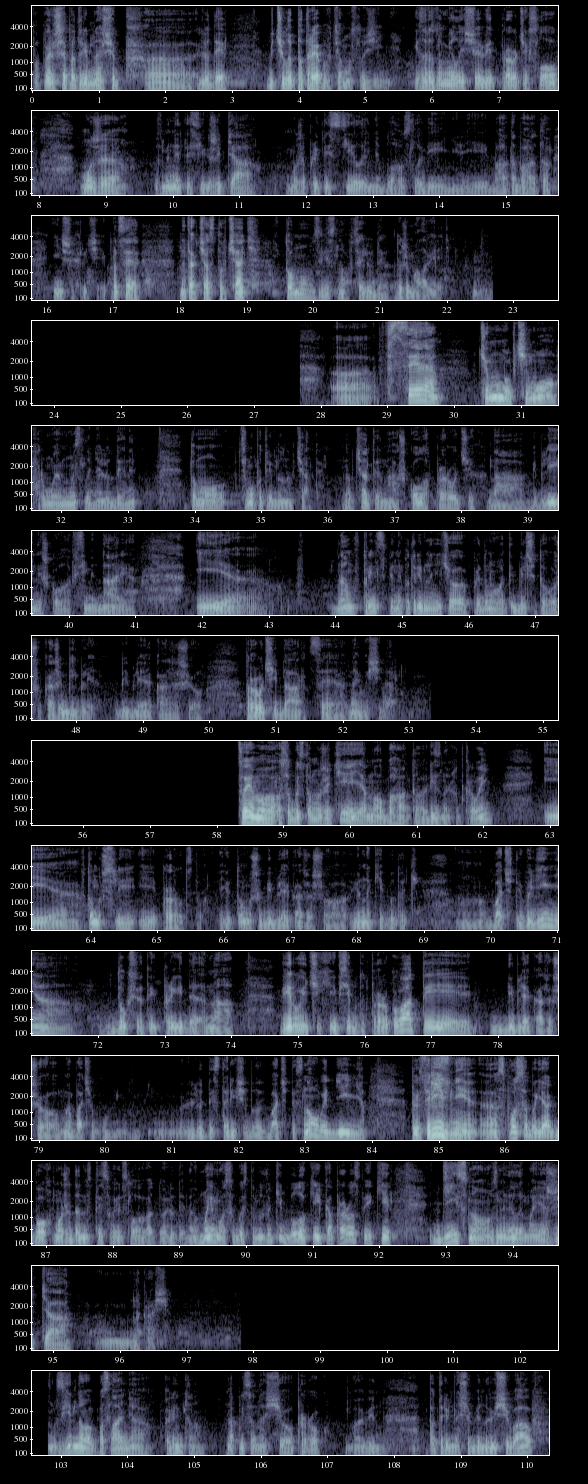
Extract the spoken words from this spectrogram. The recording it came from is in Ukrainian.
по-перше, потрібно, щоб е, люди відчули потребу в цьому служінні і зрозуміли, що від пророчих слов може змінитись їх життя, може прийти зцілення, благословіння і багато-багато інших речей. Про це не так часто вчать, тому, звісно, в це люди дуже мало вірять. Е, Все, чому ми вчимо, формує мислення людини, тому цьому потрібно навчати. Навчати на школах пророчих, на біблійних школах, в семінаріях. І е, нам, в принципі, не потрібно нічого придумувати більше того, що каже Біблія. Біблія каже, що пророчий дар це найвищий дар. В своєму особистому житті я мав багато різних откровень, і е, в тому числі і пророцтво. І в тому, що Біблія каже, що юнаки будуть е, бачити видіння, Дух Святий прийде на віруючих і всі будуть пророкувати. Біблія каже, що ми бачимо, люди старіші будуть бачити сновидіння. Тобто різні е, способи, як Бог може донести своє слово до людини. В моєму особистому житті було кілька пророцтв, які дійсно змінили моє життя на краще. Згідно послання Коринтянам, написано, що пророк е, він потрібно, щоб він увіщував,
